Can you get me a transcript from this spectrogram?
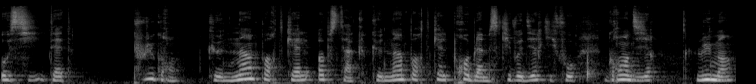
aussi d'être plus grand que n'importe quel obstacle, que n'importe quel problème, ce qui veut dire qu'il faut grandir l'humain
